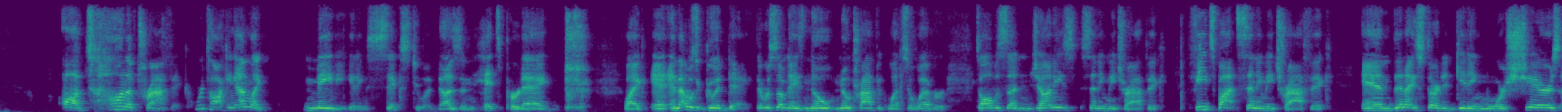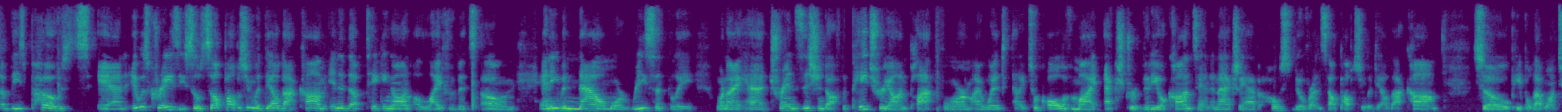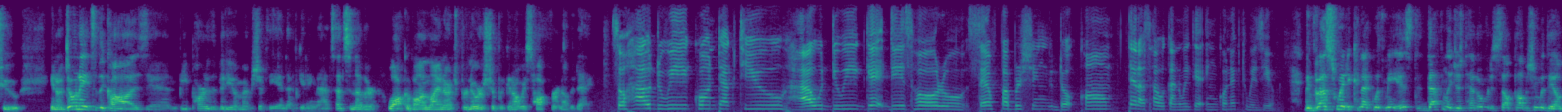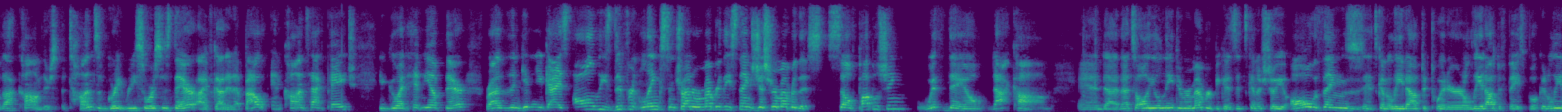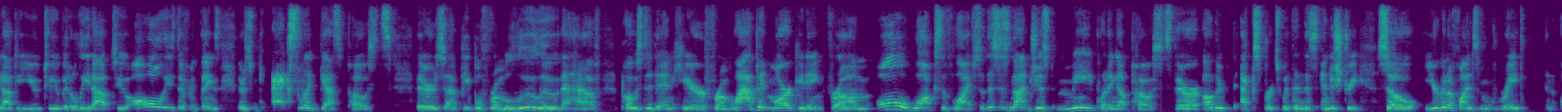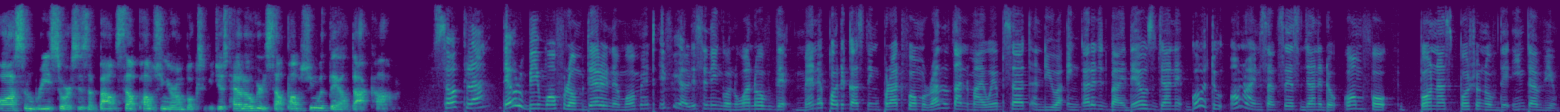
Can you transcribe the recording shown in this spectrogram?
a ton of traffic. We're talking, I'm like maybe getting six to a dozen hits per day. Like, and, and, that was a good day. There were some days no no traffic whatsoever. So all of a sudden, Johnny's sending me traffic, FeedSpot sending me traffic, and then I started getting more shares of these posts, and it was crazy. So selfpublishingwithdale.com ended up taking on a life of its own. And even now, more recently, when I had transitioned off the Patreon platform, I went and I took all of my extra video content and I actually have it hosted over on selfpublishingwithdale.com. So people that want to, you know, donate to the cause and be part of the video membership, they end up getting that. So that's another walk of online entrepreneurship we can always talk for another day. So how do we contact you? How do we get this whole self-publishing.com? Tell us how can we get in connect with you? The best way to connect with me is to definitely just head over to selfpublishingwithdale.com. There's tons of great resources there. I've got an about and contact page. You can go ahead and hit me up there. Rather than giving you guys all these different links and trying to remember these things, just remember this, selfpublishingwithdale.com. And uh, that's all you'll need to remember because it's going to show you all the things. It's going to lead out to Twitter. It'll lead out to Facebook. It'll lead out to YouTube. It'll lead out to all these different things. There's excellent guest posts. There's uh, people from Lulu that have posted in here, from Lapid Marketing, from all walks of life. So this is not just me putting up posts. There are other experts within this industry. So you're going to find some great and awesome resources about self-publishing your own books if you just head over to selfpublishingwithdale.com. So, Clan, there will be more from there in a moment. If you are listening on one of the many podcasting platforms rather than my website and you are encouraged by Dale's journey, go to onlinesuccessjourney.com for a bonus portion of the interview.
